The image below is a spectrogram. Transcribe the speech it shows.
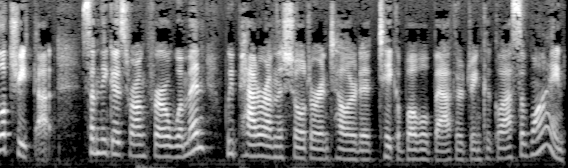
We'll treat that. Something goes wrong for a woman, we pat her on the shoulder and tell her to take a bubble bath or drink a glass of wine.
